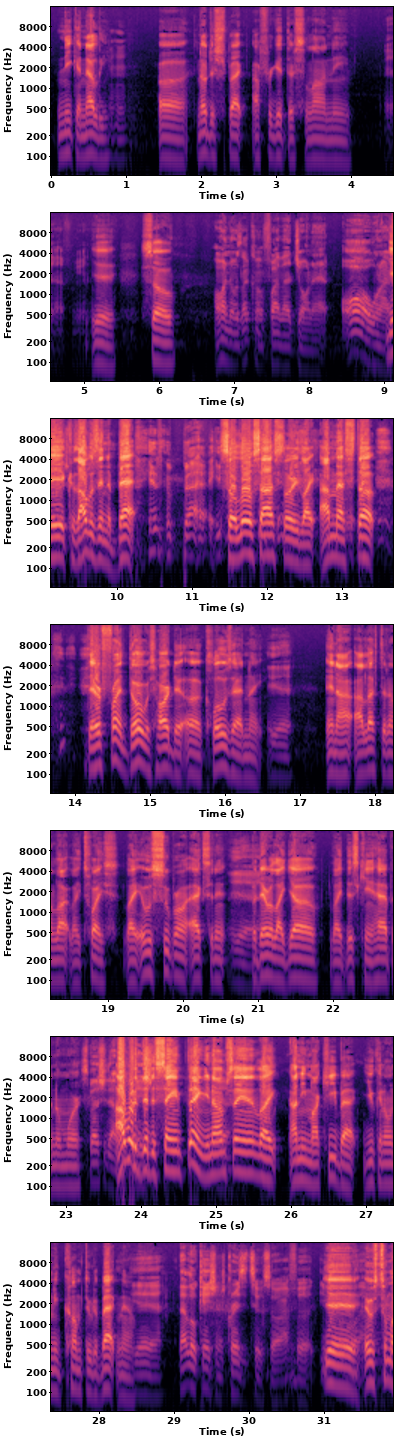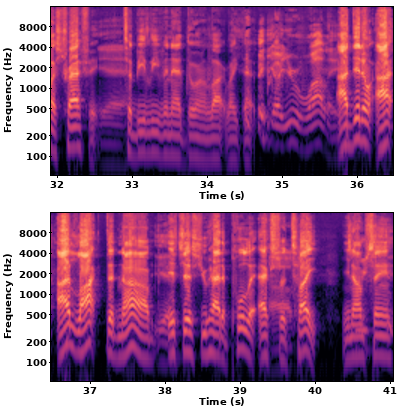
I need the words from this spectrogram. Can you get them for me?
Nika Nelly, Mhm. uh, no disrespect, I forget their salon name. Yeah. I forget. Yeah. So All I know is I couldn't find that John at all when I. yeah, because I was in the back. in the back. So a little side story, like I messed up. Their front door was hard to uh, close at night, Yeah. And I, I left it unlocked like twice. Like it was super on accident. Yeah. But they were like, "Yo, like this can't happen no more." Especially that. I would have did the same thing. You know what I'm saying? Like I need my key back. You can only come through the back now. Yeah, Yeah. That location is crazy too. So I feel. yeah. yeah. It was too much traffic Yeah. to be leaving that door unlocked like that. Yo, you were wilding. I didn't. I I locked the knob. Yeah. It's just you had to pull it extra Oh, okay. tight. You know what I'm saying?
